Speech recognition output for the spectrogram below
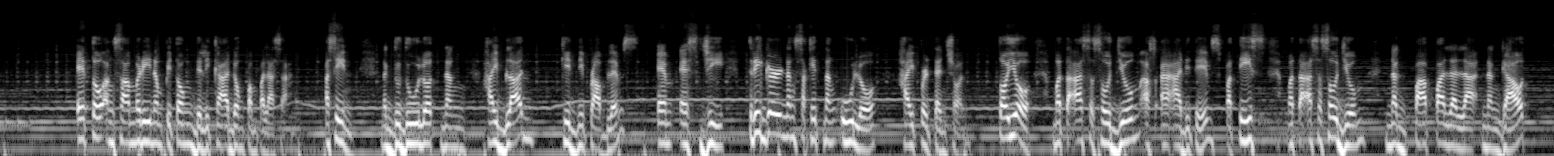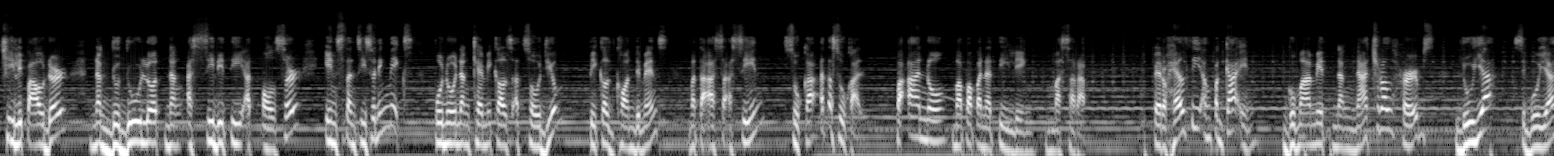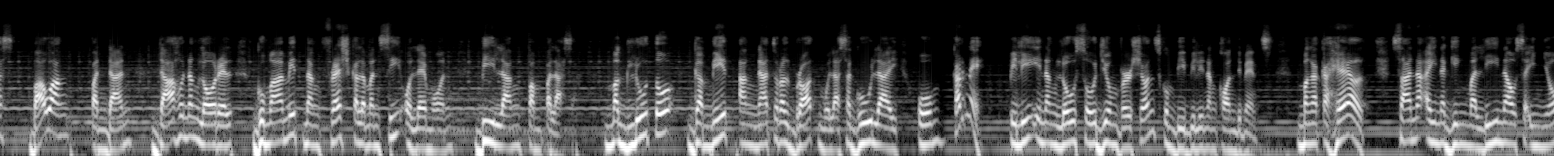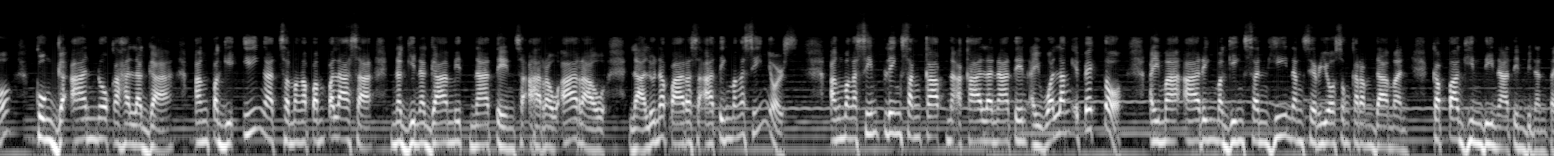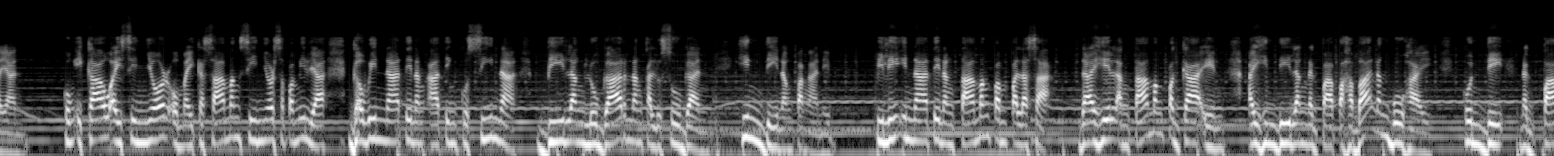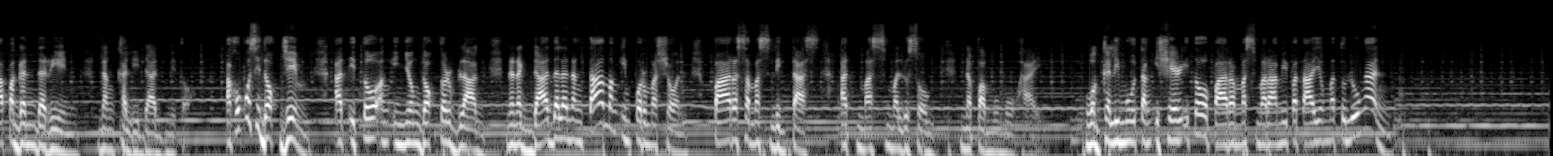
ito ang summary ng pitong delikadong pampalasa. Asin, nagdudulot ng high blood, kidney problems, MSG, trigger ng sakit ng ulo, hypertension. Toyo, mataas sa sodium as additives, patis, mataas sa sodium, nagpapalala ng gout, chili powder, nagdudulot ng acidity at ulcer, instant seasoning mix, puno ng chemicals at sodium, pickled condiments, mataas sa asin, suka at asukal paano mapapanatiling masarap. Pero healthy ang pagkain, gumamit ng natural herbs, luya, sibuyas, bawang, pandan, dahon ng laurel, gumamit ng fresh calamansi o lemon bilang pampalasa. Magluto gamit ang natural broth mula sa gulay o karne. Piliin ang low sodium versions kung bibili ng condiments. Mga ka-health, sana ay naging malinaw sa inyo kung gaano kahalaga ang pag-iingat sa mga pampalasa na ginagamit natin sa araw-araw, lalo na para sa ating mga seniors. Ang mga simpleng sangkap na akala natin ay walang epekto ay maaaring maging sanhi ng seryosong karamdaman kapag hindi natin binantayan. Kung ikaw ay senior o may kasamang senior sa pamilya, gawin natin ang ating kusina bilang lugar ng kalusugan, hindi ng panganib. Piliin natin ang tamang pampalasa dahil ang tamang pagkain ay hindi lang nagpapahaba ng buhay, kundi nagpapaganda rin ng kalidad nito. Ako po si Doc Jim at ito ang inyong Doctor Vlog na nagdadala ng tamang impormasyon para sa mas ligtas at mas malusog na pamumuhay. Huwag kalimutang i-share ito para mas marami pa tayong matulungan.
